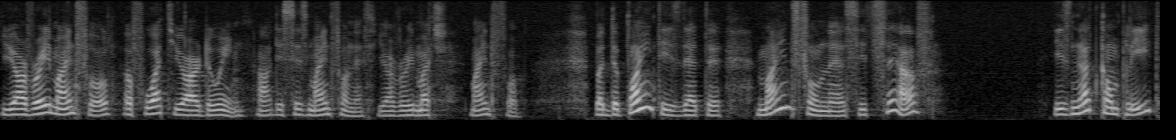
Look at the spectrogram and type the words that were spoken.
you are very mindful of what you are doing. This is mindfulness. You are very much mindful. But the point is that uh, mindfulness itself is not complete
